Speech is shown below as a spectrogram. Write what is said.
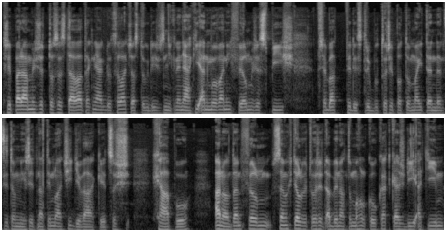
připadá mi, že to se stává tak nějak docela často, když vznikne nějaký animovaný film, že spíš třeba ty distributoři potom mají tendenci to mířit na ty mladší diváky, což chápu. Ano, ten film jsem chtěl vytvořit, aby na to mohl koukat každý a tím,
